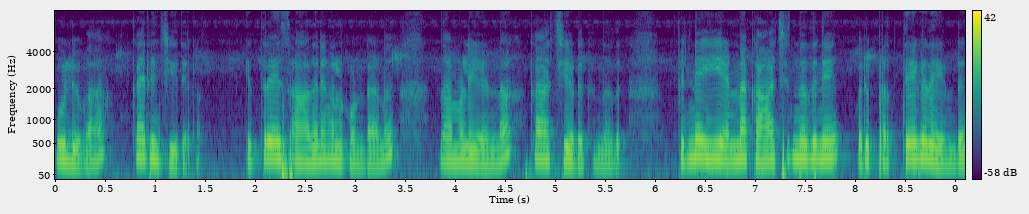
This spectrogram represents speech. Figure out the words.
ഉലുവ കരിഞ്ചീരകം. ഇത്രയും സാധനങ്ങൾ കൊണ്ടാണ് നമ്മൾ ഈ എണ്ണ കാച്ചിയെടുക്കുന്നത്. പിന്നെ ഈ എണ്ണ കാച്ചുന്നതിന് ഒരു പ്രത്യേകതയുണ്ട്.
